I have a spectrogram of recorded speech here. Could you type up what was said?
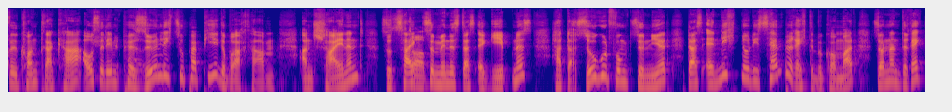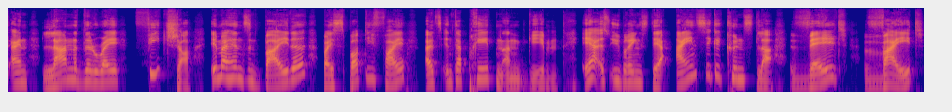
will Contra K außerdem persönlich zu Papier gebracht haben. Anscheinend, so zeigt Stop. zumindest das Ergebnis, hat das so gut funktioniert, dass er nicht nur die Sample-Rechte bekommen hat, sondern direkt ein Lana Del Rey Feature. Immerhin sind beide bei Spotify als Interpreten angegeben. Er ist übrigens der einzige Künstler weltweit,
